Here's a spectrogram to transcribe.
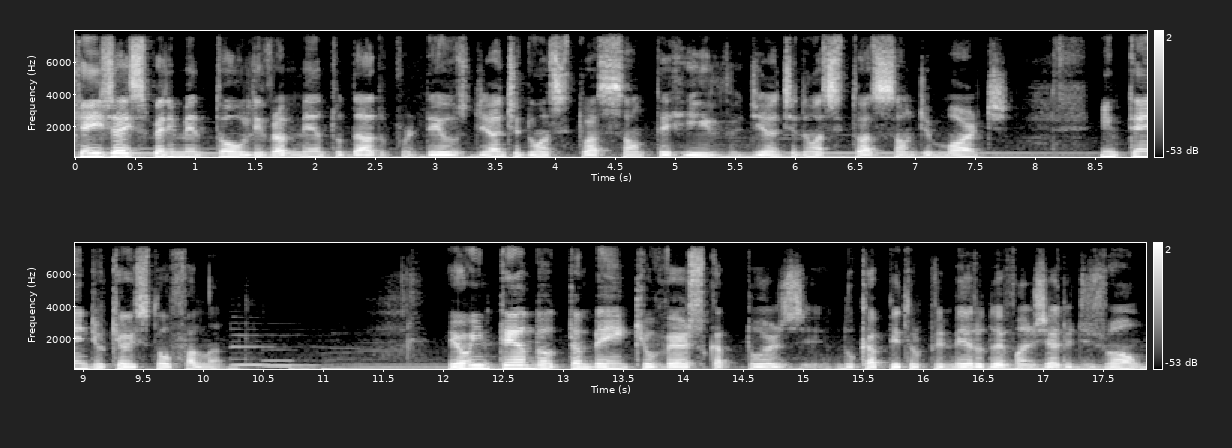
Quem já experimentou o livramento dado por Deus diante de uma situação terrível, diante de uma situação de morte, entende o que eu estou falando. Eu entendo também que o verso 14 do capítulo 1 do Evangelho de João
